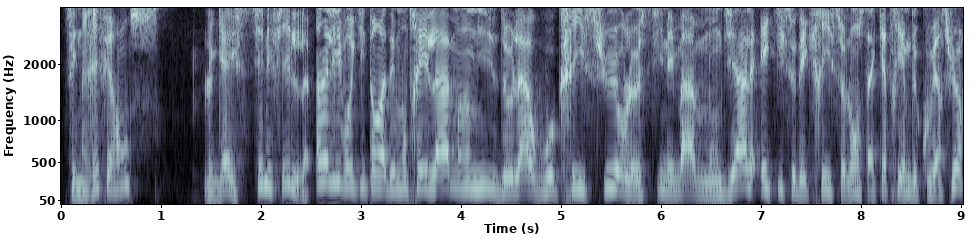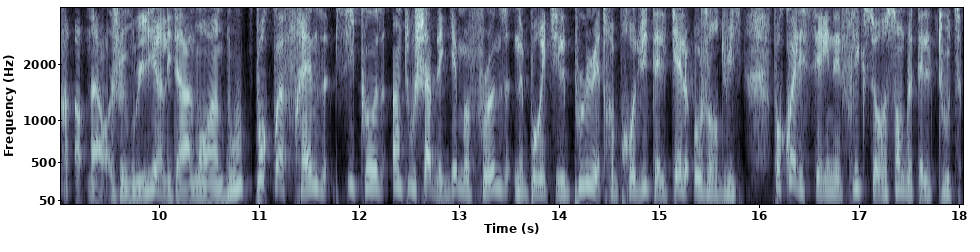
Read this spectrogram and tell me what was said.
C'est une référence? Le gars est cinéphile. Un livre qui tend à démontrer la mainmise de la wokerie sur le cinéma mondial et qui se décrit selon sa quatrième de couverture. Alors, je vais vous le lire littéralement un bout. Pourquoi Friends, Psychose, Intouchable et Game of Thrones ne pourraient-ils plus être produits tels quels aujourd'hui? Pourquoi les séries Netflix se ressemblent-elles toutes?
